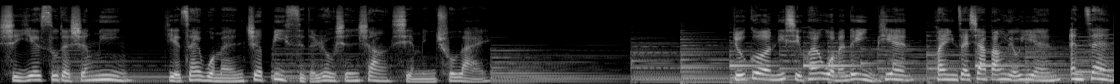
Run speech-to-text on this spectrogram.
使耶稣的生命也在我们这必死的肉身上显明出来。如果你喜欢我们的影片，欢迎在下方留言、按赞，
